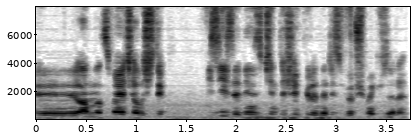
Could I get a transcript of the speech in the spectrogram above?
e, anlatmaya çalıştık. Bizi izlediğiniz için teşekkür ederiz. Görüşmek üzere.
